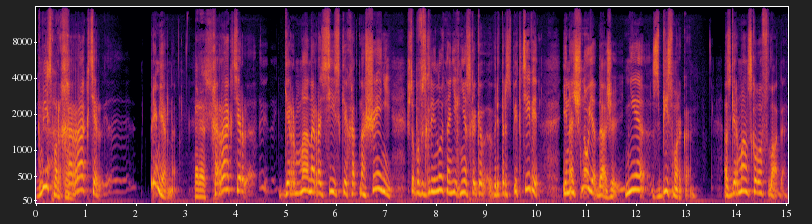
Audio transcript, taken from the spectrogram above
к Бисмарку. характер примерно. Хорошо. Характер германо-российских отношений, чтобы взглянуть на них несколько в ретроспективе. И начну я даже не с Бисмарка, а с германского флага.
